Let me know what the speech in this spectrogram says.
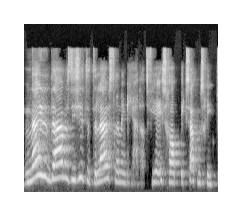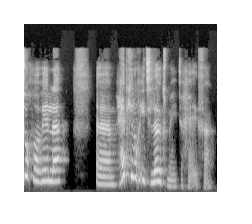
meiden, dames die zitten te luisteren en denken, ja, dat VA-schap, ik zou het misschien toch wel willen. Um, heb je nog iets leuks mee te geven?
